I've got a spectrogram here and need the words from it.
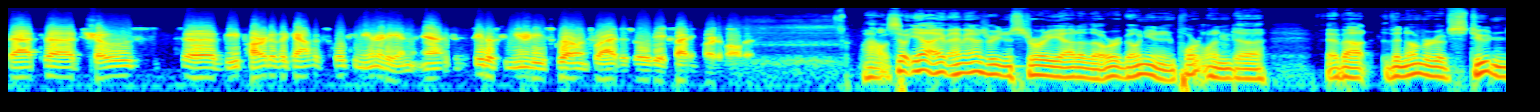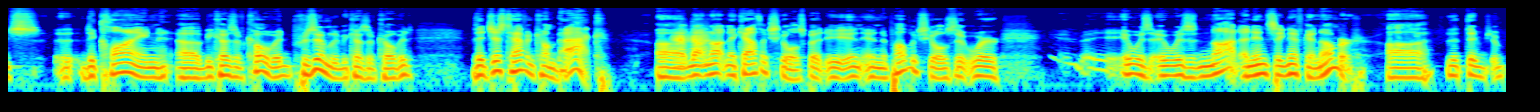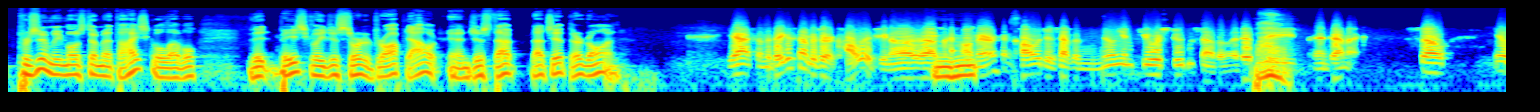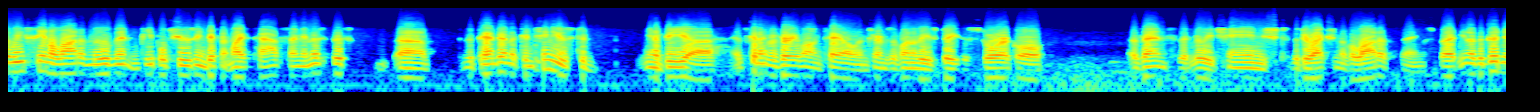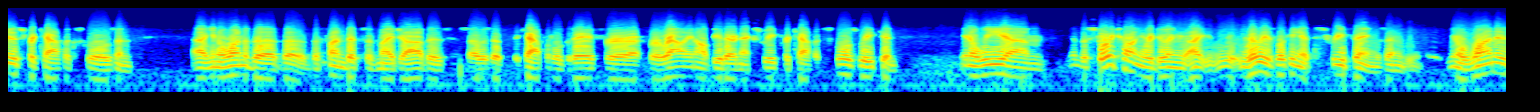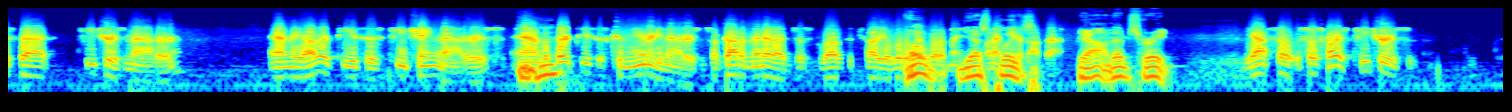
that uh, chose to be part of the Catholic school community, and, and to see those communities grow and thrive is really the exciting part of all this. Wow. So yeah, I, I mean, I was reading a story out of the Oregonian in Portland uh, about the number of students uh, decline uh, because of COVID, presumably because of COVID, that just haven't come back uh, not mm-hmm. not in the Catholic schools, but in, in the public schools that were it was it was not an insignificant number. Uh, that they presumably most of them at the high school level that basically just sort of dropped out and just that that's it they're gone. Yes, and the biggest numbers are at college. You know, uh, mm-hmm. American colleges have a million fewer students now than they did wow. pre-pandemic. So, you know, we've seen a lot of movement and people choosing different life paths. I mean, this this uh, the pandemic continues to you know, be uh, it's going to have a very long tail in terms of one of these big historical events that really changed the direction of a lot of things. But you know, the good news for Catholic schools, and uh, you know, one of the, the the fun bits of my job is so I was at the Capitol today for for a rally, and I'll be there next week for Catholic Schools Week, and you know, we um, the storytelling we're doing I, really is looking at three things, and you know, one is that teachers matter. And the other piece is teaching matters. And mm-hmm. the third piece is community matters. And so I've got a minute. I'd just love to tell you a little oh, bit what I mean, yes, what. I mean about that. Yeah, that's great. Yeah. So so as far as teachers,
